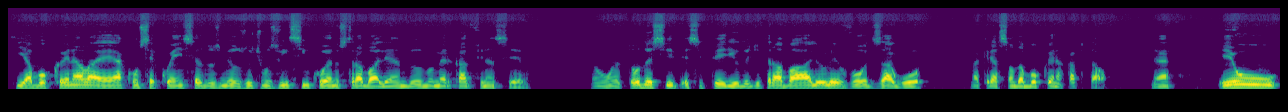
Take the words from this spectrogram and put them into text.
que a Bocaina ela é a consequência dos meus últimos 25 anos trabalhando no mercado financeiro. Então, todo esse, esse período de trabalho levou, desagou na criação da Bocaina Capital. Né? Eu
